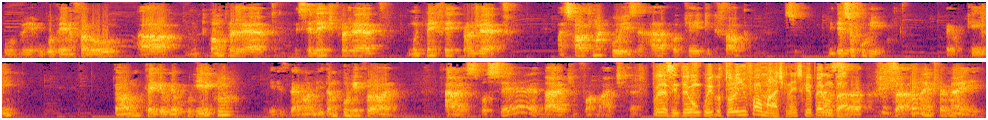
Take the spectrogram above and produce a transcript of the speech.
o, o governo falou: ah, muito bom projeto, excelente projeto, muito bem feito projeto, mas falta uma coisa. Ah, ok, o que, que falta? Me dê seu currículo. Eu, ok. Então, peguei o meu currículo, eles deram uma lida no currículo, olha. Ah, mas você é da área de informática. Pois assim, teve um currículo todo de informática, né? Isso que eu ia perguntar. Exato, exatamente, foi, mas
